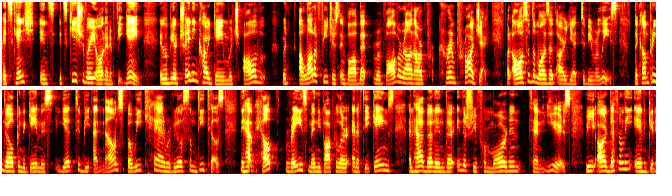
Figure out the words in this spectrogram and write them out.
it's Kensh, it's, it's very own NFT game. It will be a trading card game which all of with a lot of features involved that revolve around our pr- current project, but also the ones that are yet to be released. The company developing the game is yet to be announced, but we can reveal some details. They have helped raise many popular NFT games and have been in the industry for more than 10 years. We are definitely in good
